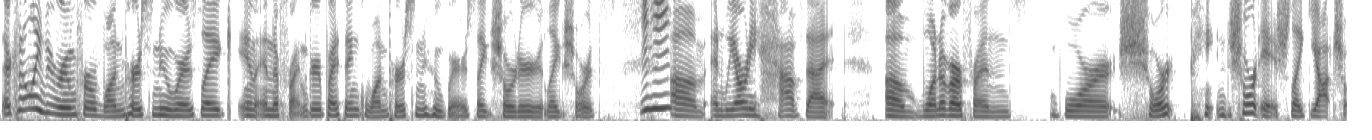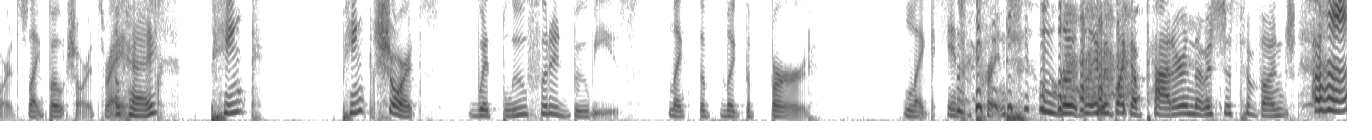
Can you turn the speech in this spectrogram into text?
there can only be room for one person who wears like in in a friend group. I think one person who wears like shorter like shorts. Um, and we already have that. Um, one of our friends wore short, pink, short-ish like yacht shorts, like boat shorts, right? okay. Pink, pink shorts with blue-footed boobies, like the like the bird. Like in print, it was like a pattern that was just a bunch Uh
